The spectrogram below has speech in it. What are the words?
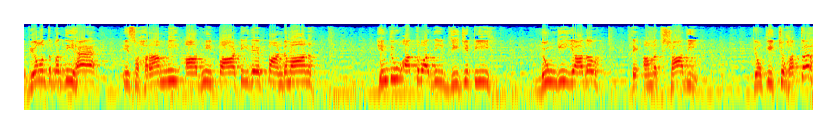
ਵਿਉਂਤਬੱਦੀ ਹੈ, ਇਸ ਹਰਾਮੀ ਆਦਮੀ ਪਾਰਟੀ ਦੇ ਭਾਂਡਮਾਨ, ਹਿੰਦੂ ਅੱਤਵਾਦੀ ਡੀਜੀਪੀ ਲੂੰਗੀ ਯਾਦਵ ਤੇ ਅਮਿਤ ਸ਼ਾਹ ਦੀ, ਕਿਉਂਕਿ 74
